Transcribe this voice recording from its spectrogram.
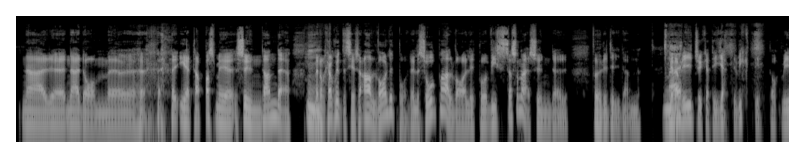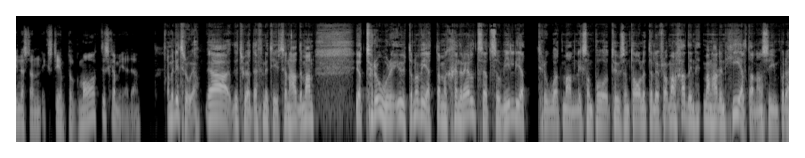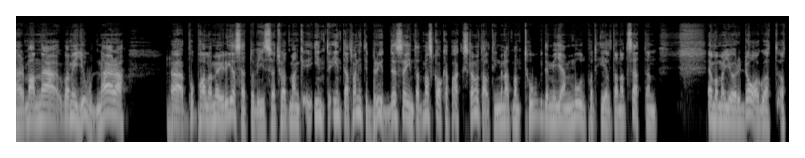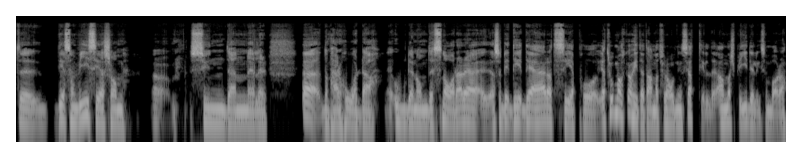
när, eh, när de eh, ertappas med syndande. Mm. Men de kanske inte ser så allvarligt på det, eller såg på allvarligt på vissa sådana här synder förr i tiden. Medan Nej. vi tycker att det är jätteviktigt och vi är nästan extremt dogmatiska med det. Ja, men det tror jag. Ja, det tror jag definitivt. Sen hade man, jag tror, utan att veta, men generellt sett så vill jag tro att man liksom på tusentalet eller fram, man hade, en, man hade en helt annan syn på det här. Man eh, var mer jordnära eh, på, på alla möjliga sätt och vis. Så jag tror att man inte, inte att man inte brydde sig, inte att man skakade på axlarna åt allting, men att man tog det med jämnmod på ett helt annat sätt än, än vad man gör idag. Och att, att eh, det som vi ser som eh, synden eller Eh, de här hårda eh, orden om det snarare, eh, alltså det, det, det är att se på, jag tror man ska hitta ett annat förhållningssätt till det, annars blir det liksom bara,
